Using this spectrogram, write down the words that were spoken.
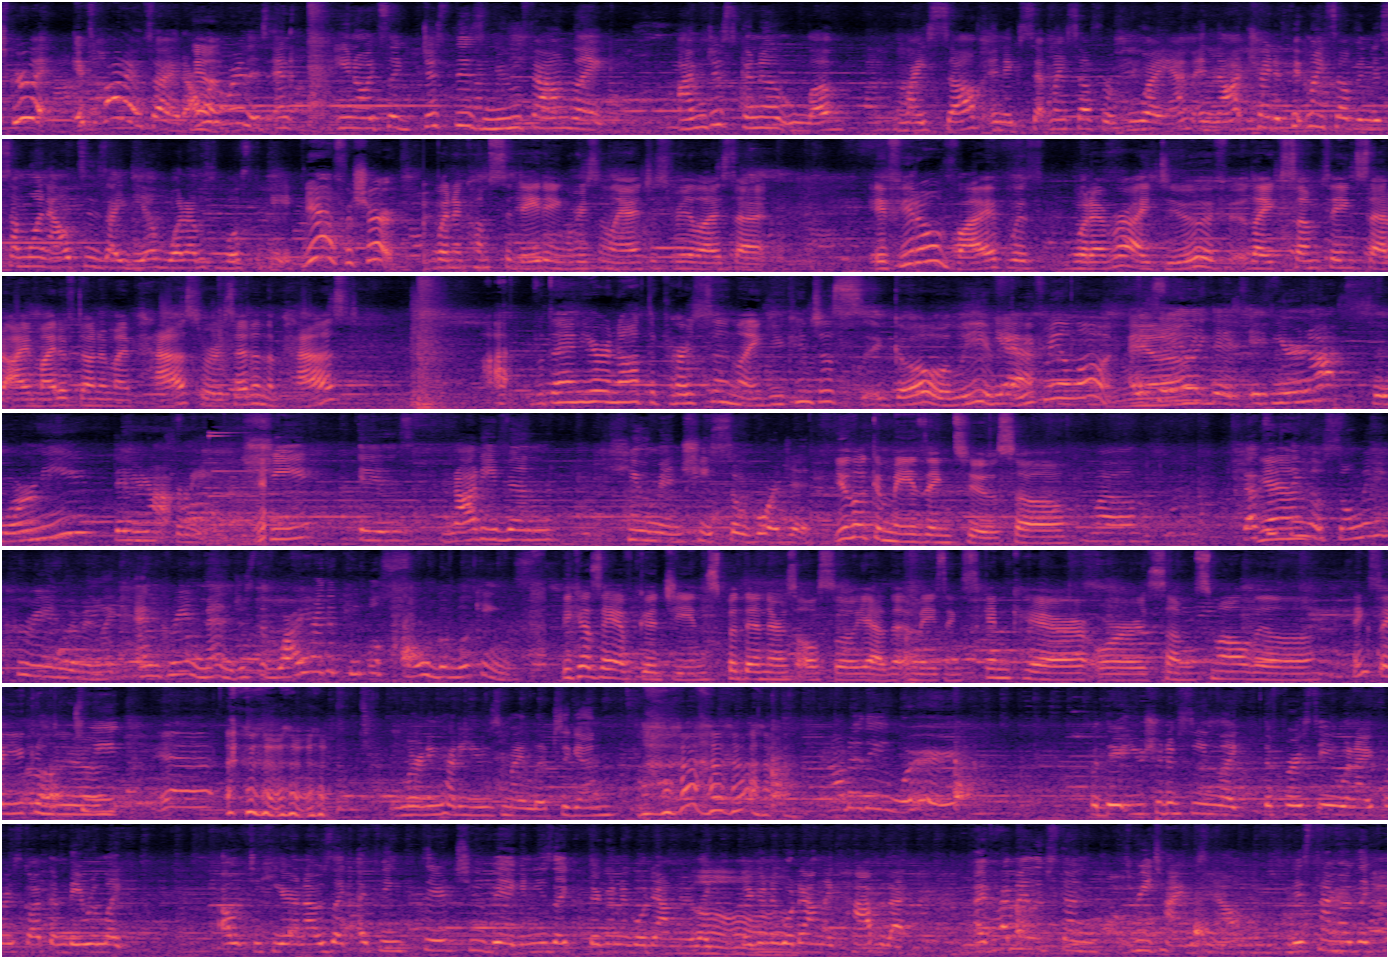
screw it, it's hot outside. I Yeah. want to wear this, and you know, it's like just this newfound like, I'm just gonna love myself and accept myself for who I am, and not try to fit myself into someone else's idea of what I'm supposed to be. Yeah, for sure. When it comes to dating, recently I just realized that if you don't vibe with whatever I do, if like some things that I might have done in my past or said in the past, I, but then you're not the person. Like you can just go, leave, Yeah. leave me alone. I say it like this: if you're not for me, then you're not for me. She is not even human. She's so gorgeous. you look amazing too. So Well, that's Yeah. the thing though. So many Korean women, like and Korean men, just the, why are the people so good looking? because they have good genes, but then there's also yeah the amazing skincare or some small little things that you can do. tweak. Yeah. Learning how to use my lips again. how do they work? But they, you should have seen like the first day when I first got them. They were like out to here, and I was like, I think they're too big. And he's like, they're gonna go down. They're like, they're gonna go down like half of that. I've had my lips done three times now. This time I was like,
